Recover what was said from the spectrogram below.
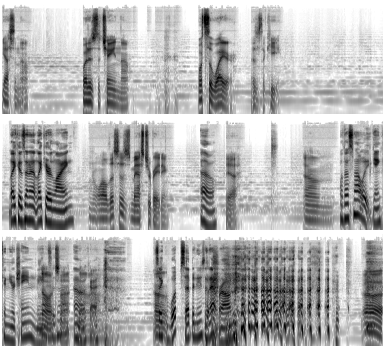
yes and no. What is the chain, though? What's the wire? Is the key. Like, isn't it like you're lying? Well, this is masturbating. Oh, Yeah. Um. well, that's not what yanking your chain means. No, it's it? not. Oh, No, okay. it's like, Um, whoops, I've been using that wrong. uh,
